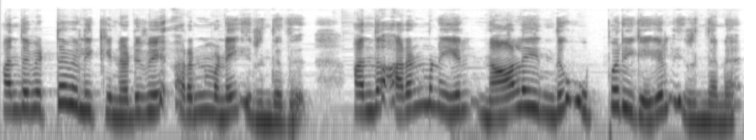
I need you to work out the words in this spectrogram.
அந்த வெட்டவெளிக்கு நடுவே அரண்மனை இருந்தது. அந்த அரண்மனையில் நாலைந்து உப்பரிகைகள் இருந்தன.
